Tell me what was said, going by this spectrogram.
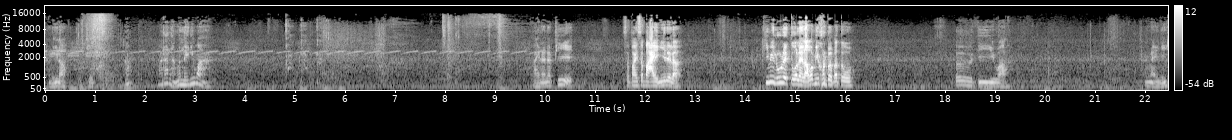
ทางนี้เหรอ โอเคเอ้ามาด้านหลังมันเลยนี่หว่าไปแล้วนะพี่ สบายสบายๆอย่างนี้เลยเหรอ พี่ไม่รู้เลยตัวเลยเหรอว่ามีคนเปิดประตู เออ ดีว่ะข้างไหนนี้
